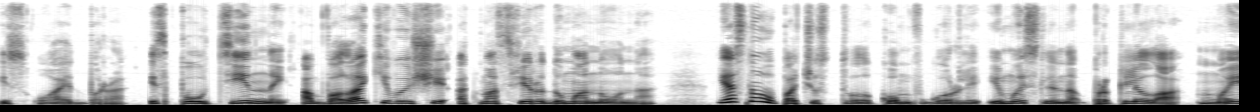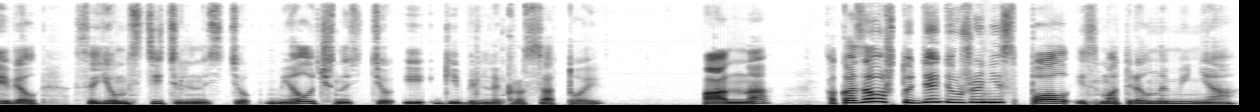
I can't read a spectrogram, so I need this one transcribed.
из Уайтбора, из паутинной, обволакивающей атмосферы Думанона – я снова почувствовала ком в горле и мысленно прокляла Мэйвилл с ее мстительностью, мелочностью и гибельной красотой. «Анна?» Оказалось, что дядя уже не спал и смотрел на меня.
